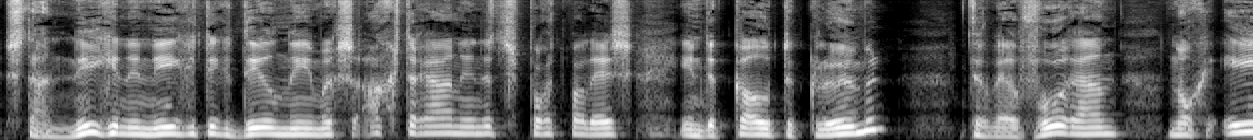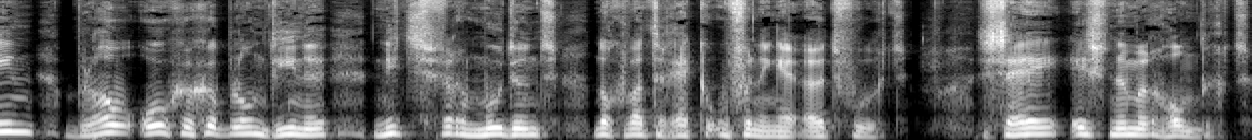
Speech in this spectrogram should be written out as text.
staan 99 deelnemers achteraan in het Sportpaleis in de kou te kleumen, terwijl vooraan nog één blauwogige blondine, niets vermoedend, nog wat rekoefeningen uitvoert. Zij is nummer 100.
